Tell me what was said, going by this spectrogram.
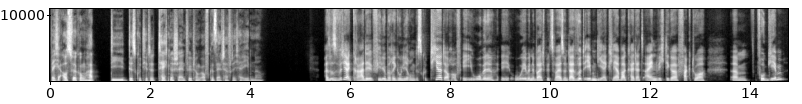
Welche Auswirkungen hat die diskutierte technische Entwicklung auf gesellschaftlicher Ebene? Also es wird ja gerade viel über Regulierung diskutiert, auch auf EU-Ebene EU beispielsweise. Und da wird eben die Erklärbarkeit als ein wichtiger Faktor ähm, vorgegeben.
